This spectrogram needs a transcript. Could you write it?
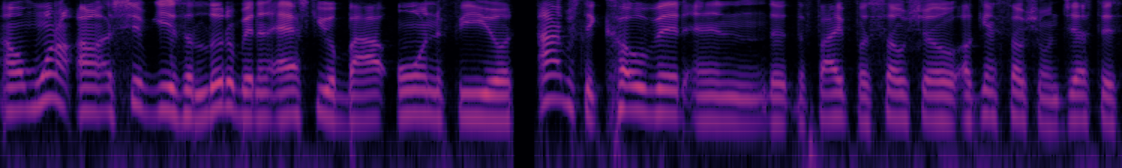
I want to uh, shift gears a little bit and ask you about on the field. Obviously, COVID and the, the fight for social against social injustice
